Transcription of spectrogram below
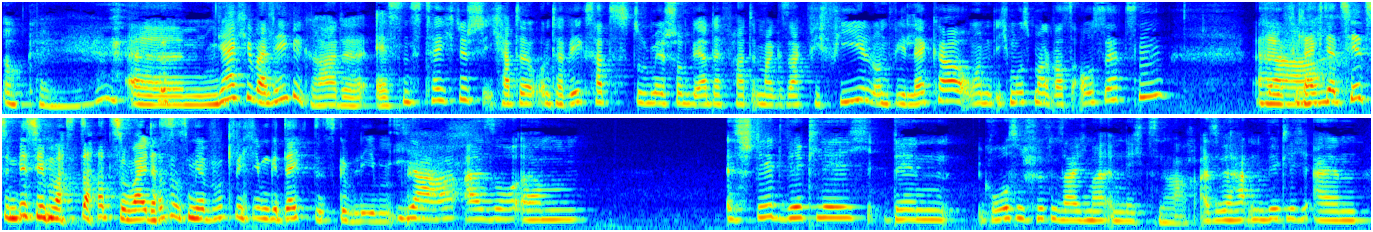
Okay. ähm, ja, ich überlege gerade, essenstechnisch. Ich hatte unterwegs, hattest du mir schon während der Fahrt immer gesagt, wie viel und wie lecker und ich muss mal was aussetzen. Äh, Ja. Vielleicht erzählst du ein bisschen was dazu, weil das ist mir wirklich im Gedächtnis geblieben. Ja, also ähm, es steht wirklich den großen Schiffen, sage ich mal, im Nichts nach. Also wir hatten wirklich ein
